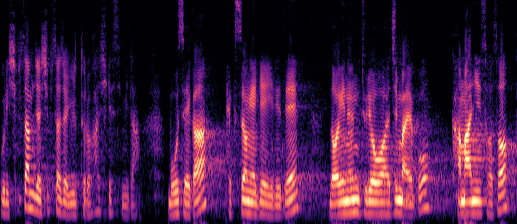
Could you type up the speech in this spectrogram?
우리 13절, 14절 읽도록 하시겠습니다. 모세가 백성에게 이르되 너희는 두려워하지 말고 가만히 서서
